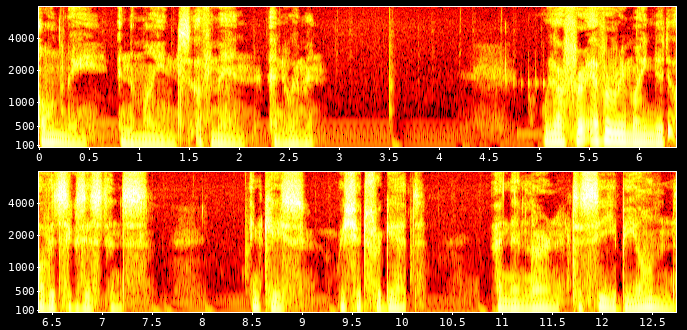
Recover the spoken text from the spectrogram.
only in the minds of men and women. We are forever reminded of its existence in case we should forget and then learn to see beyond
